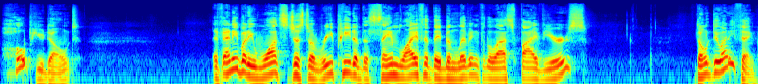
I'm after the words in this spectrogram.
hope you don't. If anybody wants just a repeat of the same life that they've been living for the last five years, don't do anything.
